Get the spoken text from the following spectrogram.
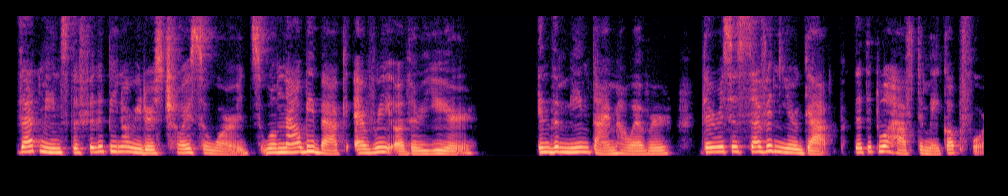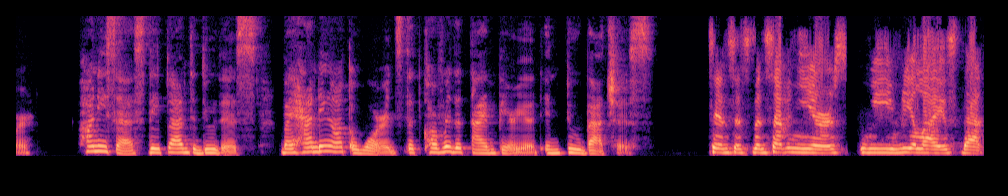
That means the Filipino Reader's Choice Awards will now be back every other year. In the meantime, however, there is a seven year gap that it will have to make up for. Honey says they plan to do this by handing out awards that cover the time period in two batches. Since it's been seven years, we realized that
